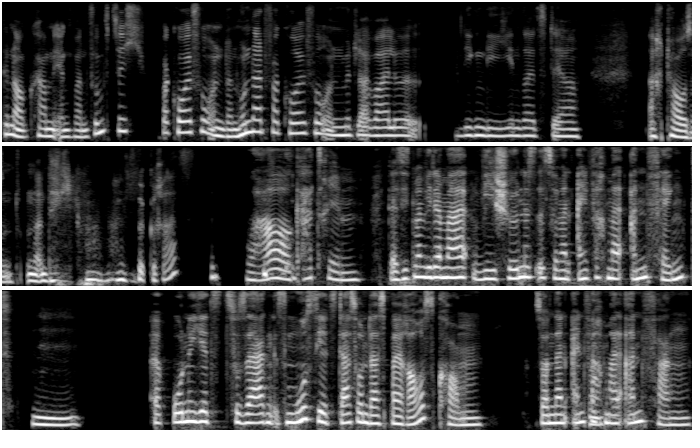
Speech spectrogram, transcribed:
genau, kamen irgendwann 50 Verkäufe und dann 100 Verkäufe und mittlerweile liegen die jenseits der 8000. Und dann denke ich, so krass. Wow, Katrin, da sieht man wieder mal, wie schön es ist, wenn man einfach mal anfängt, mhm. ohne jetzt zu sagen, es muss jetzt das und das bei rauskommen sondern einfach mhm. mal anfangen.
